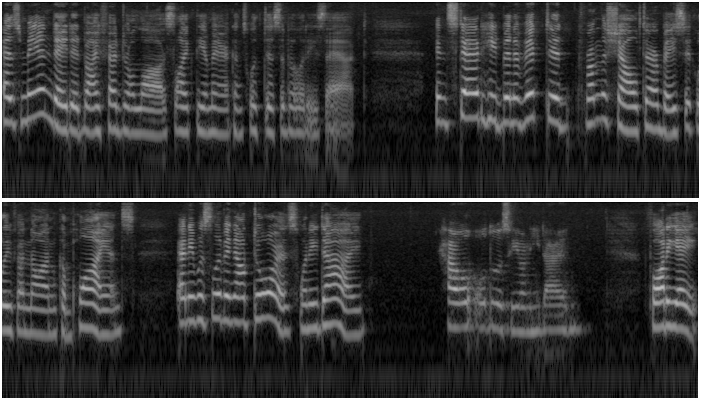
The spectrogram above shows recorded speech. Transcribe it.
as mandated by federal laws like the Americans with Disabilities Act. Instead, he'd been evicted from the shelter basically for non-compliance, and he was living outdoors when he died. How old was he when he died? 48.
